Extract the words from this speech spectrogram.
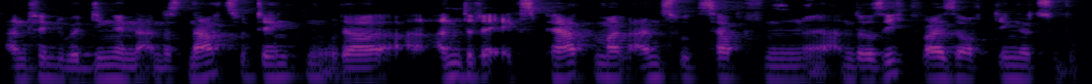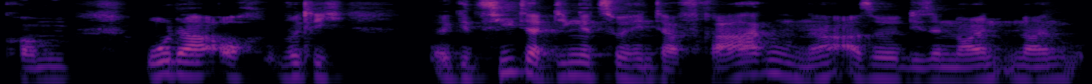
anfängt, über Dinge anders nachzudenken oder andere Experten mal anzuzapfen, andere Sichtweise auf Dinge zu bekommen oder auch wirklich äh, gezielter Dinge zu hinterfragen. Ne? Also diese neuen, neuen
